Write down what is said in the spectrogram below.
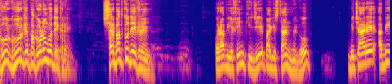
گور گور کے پکوڑوں کو دیکھ رہے ہیں۔ شربت کو دیکھ رہے ہیں۔ اور آپ یقین کیجیے پاکستان میں لوگ بےچارے ابھی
